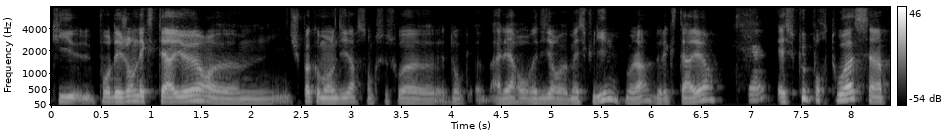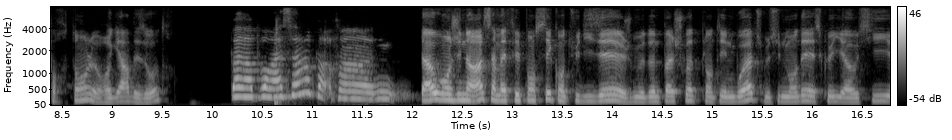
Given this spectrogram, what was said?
qui, pour des gens de l'extérieur, euh, je ne sais pas comment le dire sans que ce soit euh, donc, à l'air, on va dire, masculine, voilà, de l'extérieur. Est-ce que pour toi, c'est important le regard des autres? Par rapport à ça enfin... Là où en général, ça m'a fait penser quand tu disais je ne me donne pas le choix de planter une boîte, je me suis demandé est-ce qu'il y a aussi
